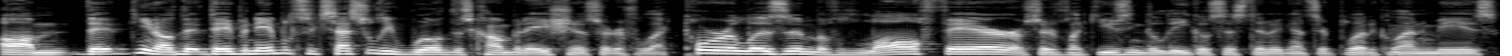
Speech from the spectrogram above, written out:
Um, they, you know, they, they've been able to successfully wield this combination of sort of electoralism, of lawfare, of sort of like using the legal system against their political enemies,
